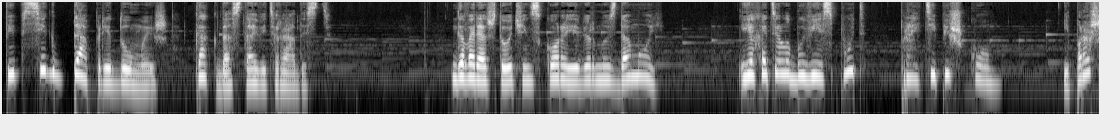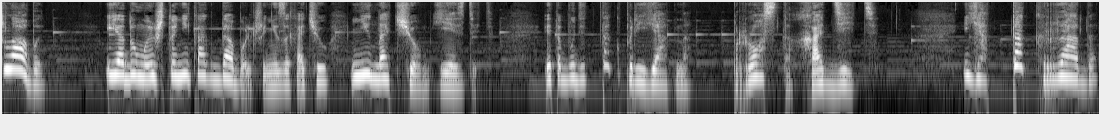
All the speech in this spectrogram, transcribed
Ты всегда придумаешь, как доставить радость. Говорят, что очень скоро я вернусь домой. Я хотела бы весь путь пройти пешком. И прошла бы. Я думаю, что никогда больше не захочу ни на чем ездить. Это будет так приятно — просто ходить. Я так рада,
